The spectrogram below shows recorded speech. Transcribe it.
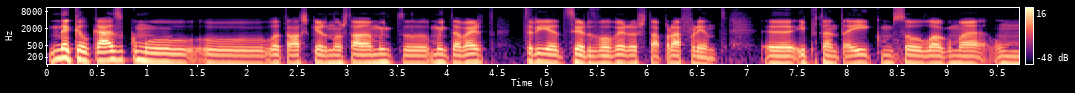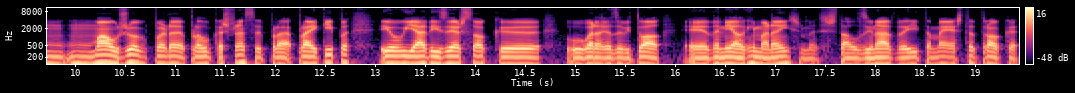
Naquele caso, como o, o lateral esquerdo não estava muito, muito aberto, teria de ser devolver ou estar para a frente. Uh, e portanto aí começou logo uma, um, um mau jogo para, para Lucas França, para, para a equipa. Eu ia dizer só que o guarda-redes habitual é Daniel Guimarães, mas está lesionado aí também esta troca.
